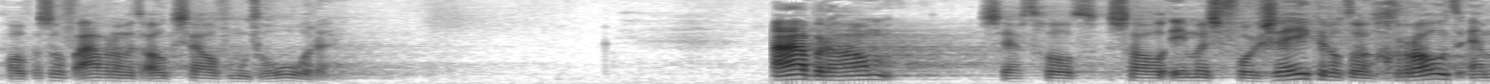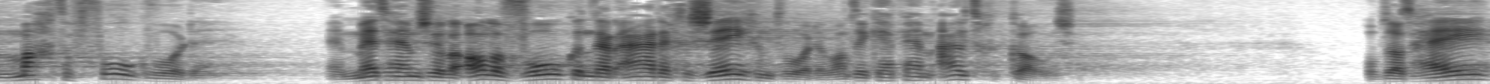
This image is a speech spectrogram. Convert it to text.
alsof Abraham het ook zelf moet horen. Abraham, zegt God, zal immers voorzeker tot een groot en machtig volk worden. En met hem zullen alle volken der aarde gezegend worden, want ik heb hem uitgekozen. Opdat hij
